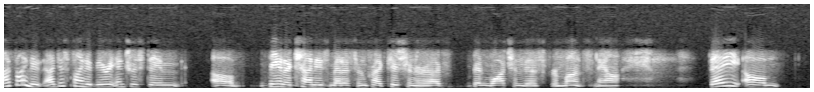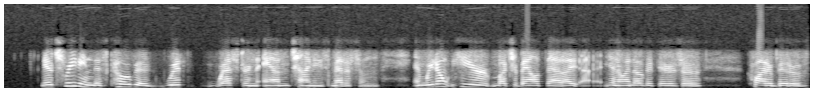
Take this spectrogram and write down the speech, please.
I find it, I just find it very interesting. Uh, being a Chinese medicine practitioner, I've been watching this for months now. They, um, they're treating this COVID with Western and Chinese medicine, and we don't hear much about that. I, you know, I know that there's a quite a bit of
